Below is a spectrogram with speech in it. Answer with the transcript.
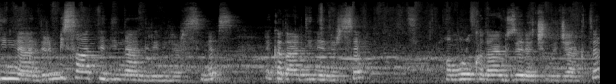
dinlendirin. Bir saat de dinlendirebilirsiniz. Ne kadar dinlenirse hamur o kadar güzel açılacaktır.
